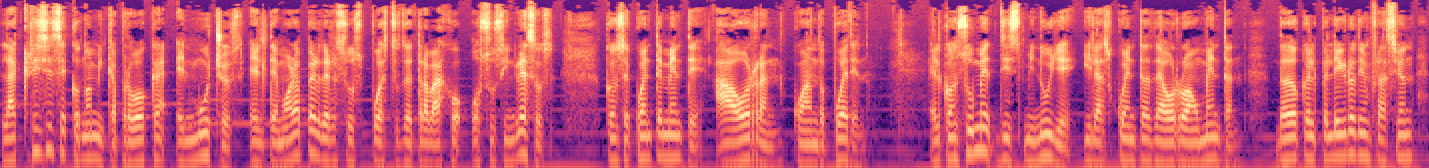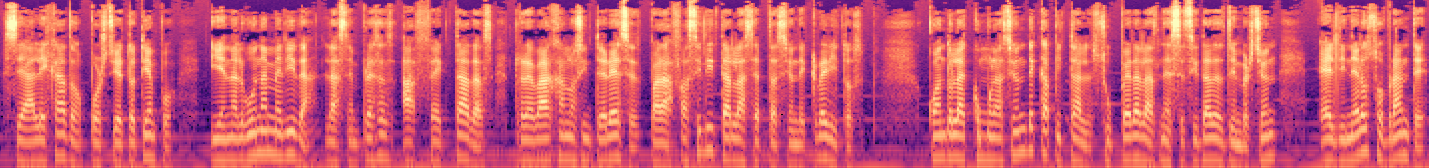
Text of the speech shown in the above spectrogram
la crisis económica provoca en muchos el temor a perder sus puestos de trabajo o sus ingresos. Consecuentemente, ahorran cuando pueden. El consumo disminuye y las cuentas de ahorro aumentan, dado que el peligro de inflación se ha alejado por cierto tiempo. y en alguna medida las empresas afectadas rebajan los intereses para facilitar la aceptación de créditos. Cuando la acumulación de capital supera las necesidades de inversión, el dinero sobrante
